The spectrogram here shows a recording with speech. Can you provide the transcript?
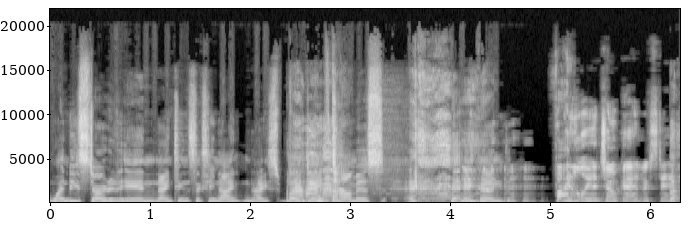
Wendy started in 1969, nice, by Dave Thomas. and, Finally, a joke I understand.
